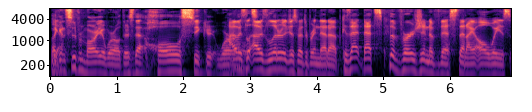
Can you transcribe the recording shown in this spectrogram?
Like Yeah. in Super Mario World, there's that whole secret world. I was I was literally just about to bring that up because that that's the version of this that I always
